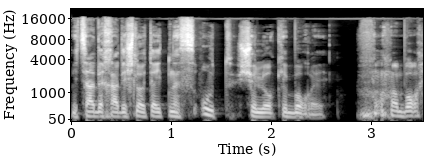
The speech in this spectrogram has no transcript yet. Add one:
מצד אחד יש לו את ההתנשאות שלו כבורא, הבורא,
